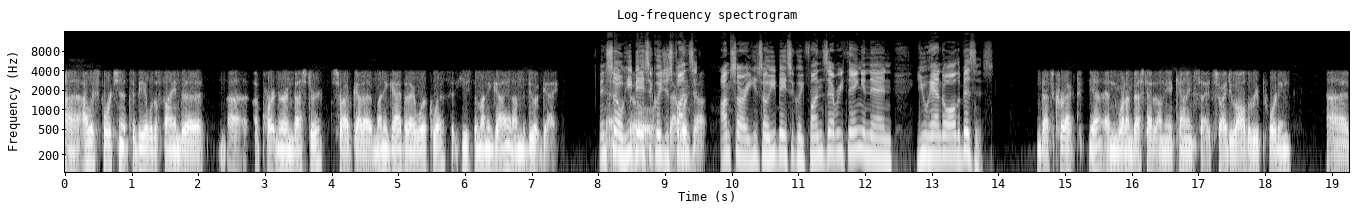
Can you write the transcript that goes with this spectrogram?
Uh, I was fortunate to be able to find a, a a partner investor. So I've got a money guy that I work with. That he's the money guy, and I'm the do it guy. And And so he so basically just funds. I'm sorry. He, so he basically funds everything, and then you handle all the business. That's correct. Yeah, and what I'm best at on the accounting side. So I do all the reporting. Uh,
